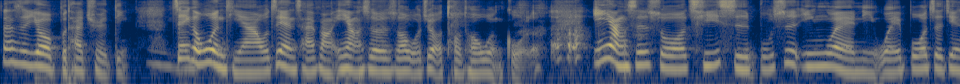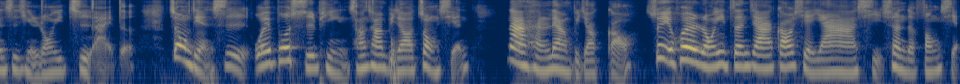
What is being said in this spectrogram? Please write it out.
但是又不太确定。嗯、这个问题啊，我之前采访营养师的时候，我就有偷偷问过了。营养师说，其实不是因为你微波这件事情容易致癌的，重点是微波食品常常比较重咸。钠含量比较高，所以会容易增加高血压啊、洗肾的风险。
